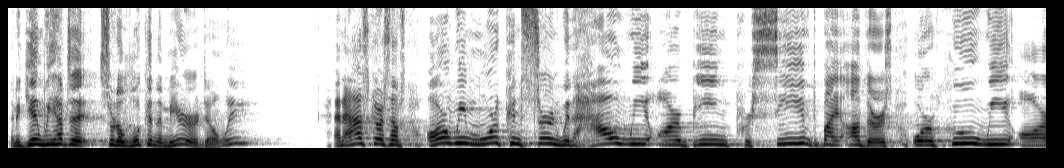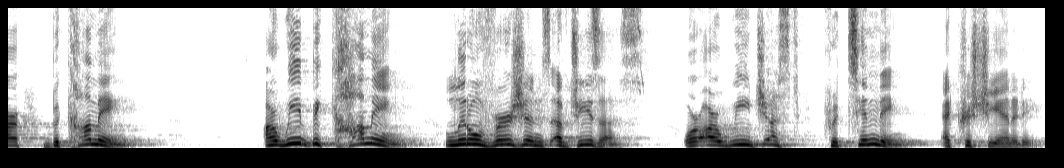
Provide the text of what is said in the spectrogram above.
And again, we have to sort of look in the mirror, don't we? And ask ourselves are we more concerned with how we are being perceived by others or who we are becoming? Are we becoming little versions of Jesus or are we just pretending at Christianity?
